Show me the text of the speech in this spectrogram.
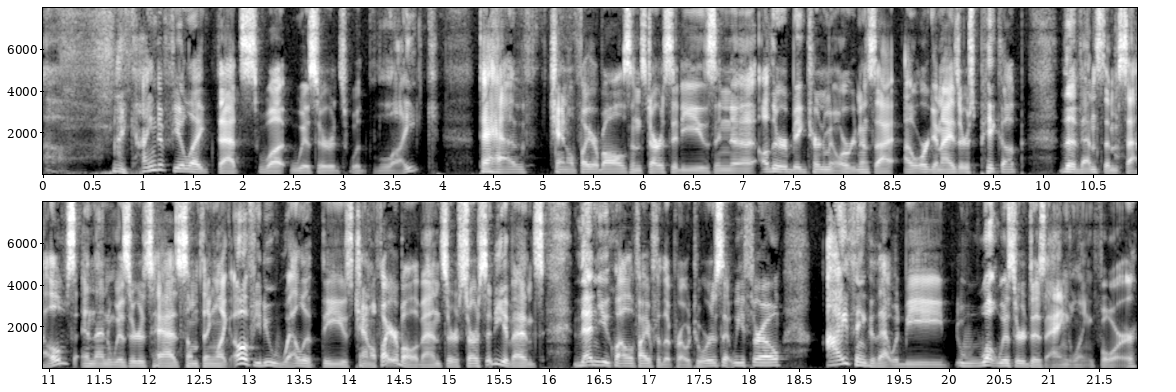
Oh. I kind of feel like that's what Wizards would like to have Channel Fireballs and Star Cities and uh, other big tournament organizi- organizers pick up the events themselves. And then Wizards has something like, oh, if you do well at these Channel Fireball events or Star City events, then you qualify for the Pro Tours that we throw. I think that that would be what Wizards is angling for.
